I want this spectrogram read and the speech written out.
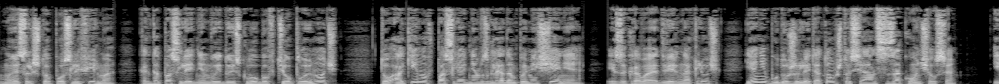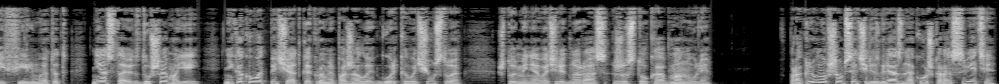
мысль, что после фильма, когда последним выйду из клуба в теплую ночь, то, окинув последним взглядом помещение и закрывая дверь на ключ, я не буду жалеть о том, что сеанс закончился, и фильм этот не оставит в душе моей никакого отпечатка, кроме, пожалуй, горького чувства, что меня в очередной раз жестоко обманули. Проклюнувшемся через грязное окошко рассвете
